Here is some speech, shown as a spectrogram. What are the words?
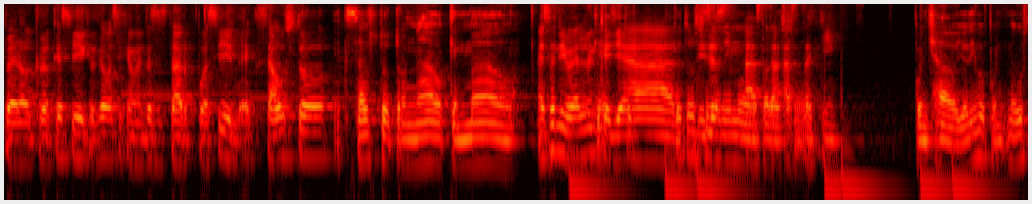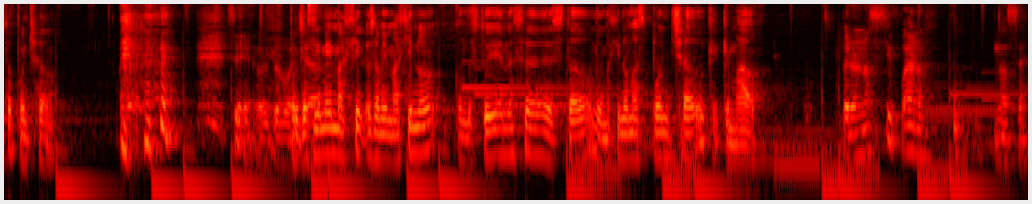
Pero creo que sí, creo que básicamente es estar, pues sí, exhausto. Exhausto, tronado, quemado, Ese nivel en ¿Qué- que ya qué- qué otro dices hasta, para hasta aquí. ponchado. Yo digo, me gusta ponchado. Sí, me gusta Porque mucho. así me imagino, o sea, me imagino, cuando estoy en ese estado, me imagino más ponchado que quemado. Pero no sé si, bueno, no sé.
